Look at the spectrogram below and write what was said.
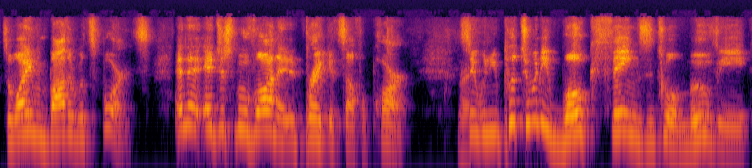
So why even bother with sports? And it, it just move on and it break itself apart. Right. See, when you put too many woke things into a movie,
